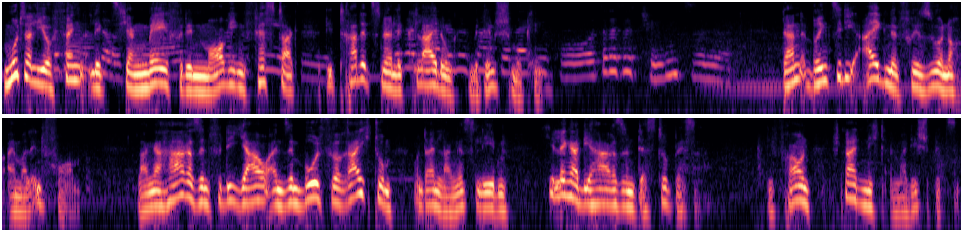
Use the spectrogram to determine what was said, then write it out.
Mutter Liu Feng legt Xiang Mei für den morgigen Festtag die traditionelle Kleidung mit dem Schmuck hin. Dann bringt sie die eigene Frisur noch einmal in Form. Lange Haare sind für die Yao ein Symbol für Reichtum und ein langes Leben. Je länger die Haare sind, desto besser. Die Frauen schneiden nicht einmal die Spitzen.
